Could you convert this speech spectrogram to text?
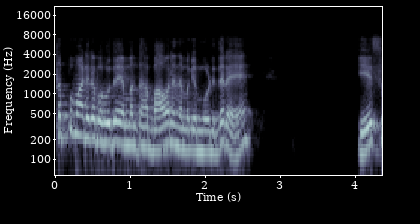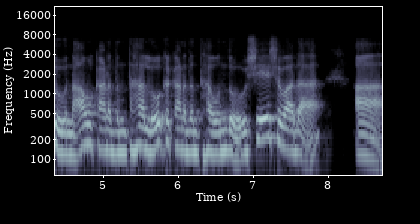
ತಪ್ಪು ಮಾಡಿರಬಹುದೇ ಎಂಬಂತಹ ಭಾವನೆ ನಮಗೆ ಮೂಡಿದರೆ, ಯೇಸು ನಾವು ಕಾಣದಂತಹ, ಲೋಕ ಕಾಣದಂತಹ ಒಂದು ವಿಶೇಷವಾದ ಆ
